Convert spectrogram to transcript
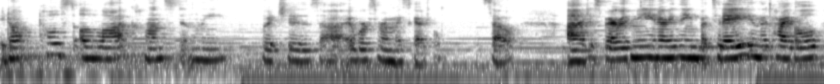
I don't post a lot constantly, which is, uh, it works around my schedule. So uh, just bear with me and everything. But today in the title,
